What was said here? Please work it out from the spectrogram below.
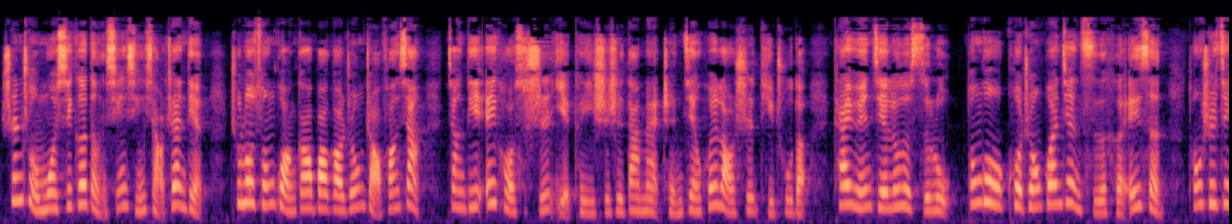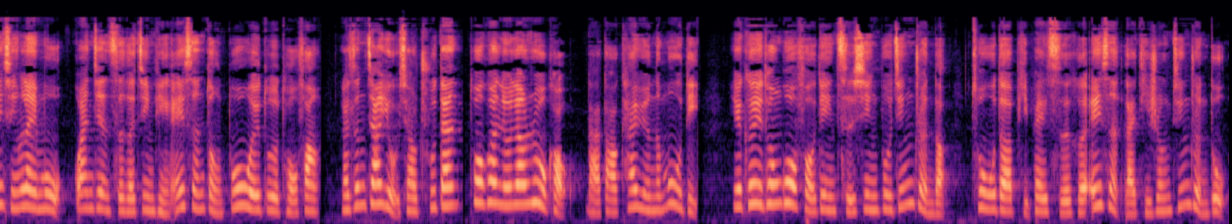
身处墨西哥等新型小站点，除了从广告报告中找方向，降低 ACOS 时，也可以试试大麦陈建辉老师提出的开源节流的思路，通过扩充关键词和 ASIN，同时进行类目、关键词和竞品 ASIN 等多维度的投放。来增加有效出单，拓宽流量入口，达到开源的目的。也可以通过否定词性不精准的错误的匹配词和 ASIN 来提升精准度，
